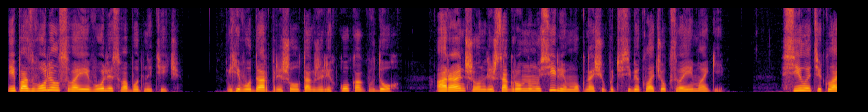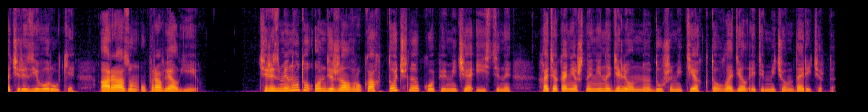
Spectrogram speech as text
и позволил своей воле свободно течь. Его дар пришел так же легко, как вдох, а раньше он лишь с огромным усилием мог нащупать в себе клочок своей магии. Сила текла через его руки, а разум управлял ею. Через минуту он держал в руках точную копию меча истины, хотя, конечно, не наделенную душами тех, кто владел этим мечом до Ричарда,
